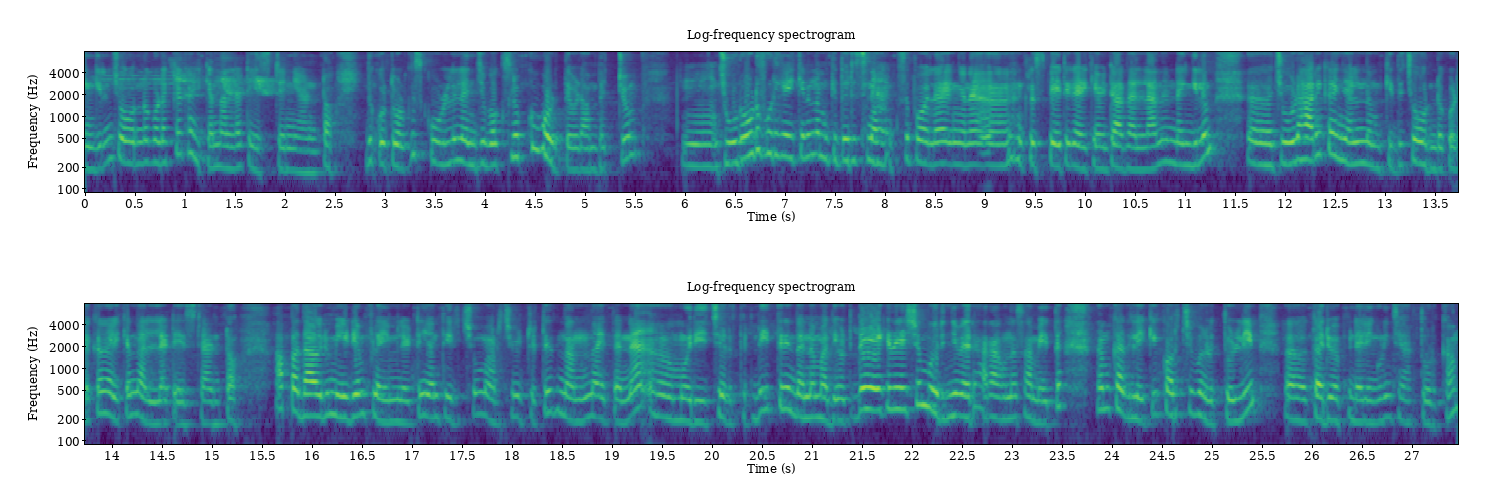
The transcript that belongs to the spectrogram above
എങ്കിലും ചോറിന്റെ കൂടെയൊക്കെ കഴിക്കാൻ നല്ല ടേസ്റ്റ് തന്നെയാണ് കേട്ടോ. ഇത് കുട്ടികൾക്ക് സ്കൂളിൽ ലഞ്ച് ബോക്സിലൊക്കെ കൊടുത്തു വിടാൻ പറ്റും. ചൂടോട് കൂടി കഴിക്കണം. നമുക്കിതൊരു സ്നാക്സ് പോലെ ഇങ്ങനെ ക്രിസ്പി ആയിട്ട് കഴിക്കാൻ പറ്റും. അതല്ലാന്നുണ്ടെങ്കിലും ചൂടാറി കഴിഞ്ഞാലും നമുക്കിത് ചോറിന്റെ കൂടെയൊക്കെ കഴിക്കാൻ നല്ല ടേസ്റ്റാണ് കേട്ടോ അപ്പോൾ അതാ ഒരു മീഡിയം ഫ്ലെയിമിലിട്ട് ഞാൻ തിരിച്ചും മറിച്ചു വിട്ടിട്ട് നന്നായി തന്നെ മൊരിയിച്ചെടുത്തിട്ടുണ്ട്. ഇത്രയും തന്നെ മതിയോട്ട് ഇത് ഏകദേശം മുരിഞ്ഞ് വരാറാവുന്ന സമയത്ത് നമുക്കതിലേക്ക് കുറച്ച് വെളുത്തുള്ളിയും കരുവേപ്പിന്റെ ഇലയും കൂടി ചേർത്ത് കൊടുക്കാം.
